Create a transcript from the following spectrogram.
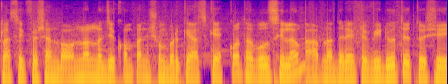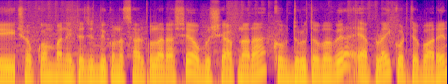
ক্লাসিক ফ্যাশন বা অন্যান্য যে কোম্পানি সম্পর্কে আজকে কথা বলছিলাম, আপনাদের একটা ভিডিওতে, তো সেই সব কোম্পানিতে যদি কোনো সার্কুলার আসে, অবশ্যই আপনারা খুব দ্রুতভাবে অ্যাপ্লাই করতে পারেন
